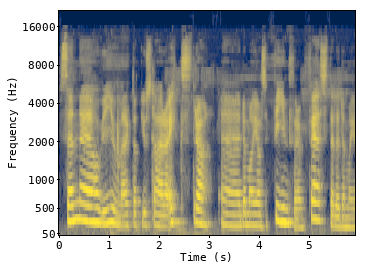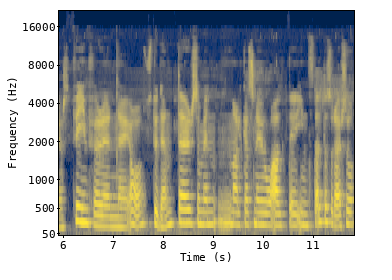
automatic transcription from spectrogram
Sen eh, har vi ju märkt att just det här extra, Eh, där man gör sig fin för en fest eller där man gör sig fin för en, eh, ja, studenter som en nalkas nu och allt är inställt och sådär, så,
